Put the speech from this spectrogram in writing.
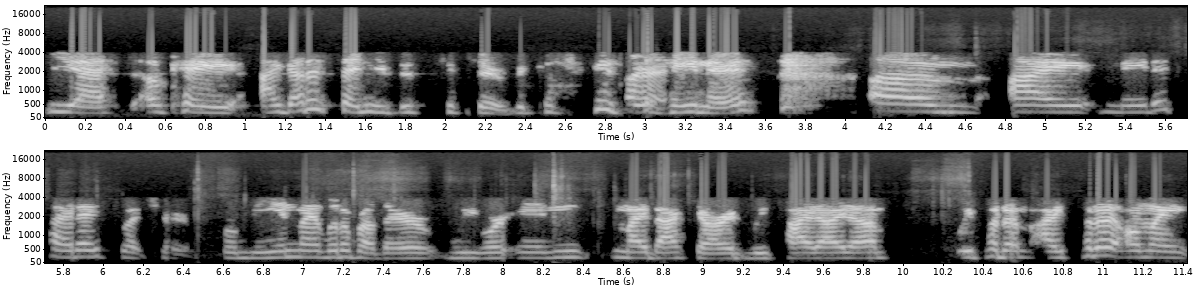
Yes. Okay. I gotta send you this picture because it's Okay. heinous. Um, I made a tie dye sweatshirt for me and my little brother. We were in my backyard. We tie dyed them. We put them. I put it on my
